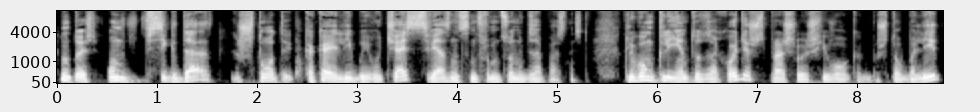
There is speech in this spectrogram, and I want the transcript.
ну, то есть он всегда что-то, какая-либо его часть связана с информационной безопасностью. К любому клиенту заходишь, спрашиваешь его, как бы, что болит,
